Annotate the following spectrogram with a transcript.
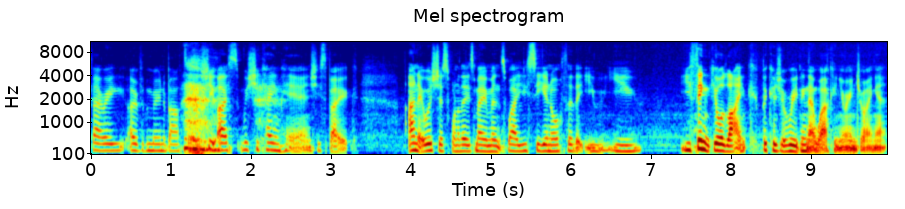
very over the moon about it. She, I, she came here and she spoke, and it was just one of those moments where you see an author that you you you think you're like because you're reading their work and you're enjoying it,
